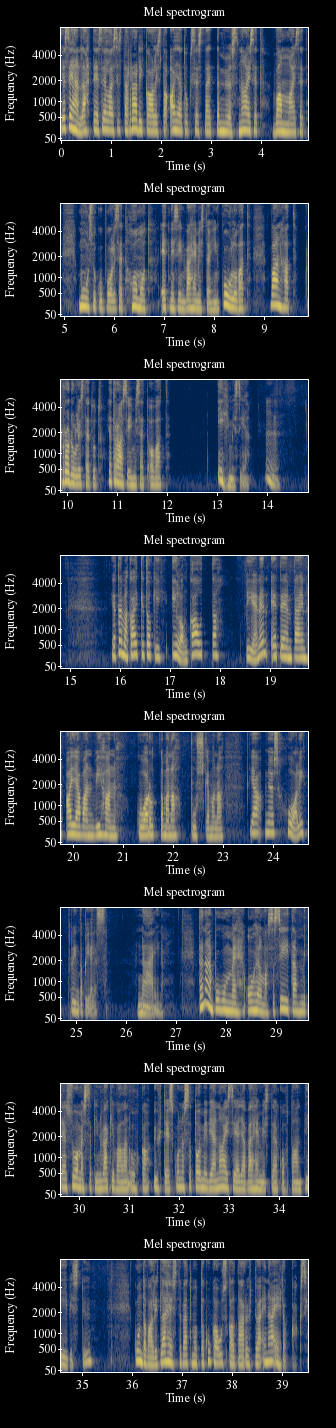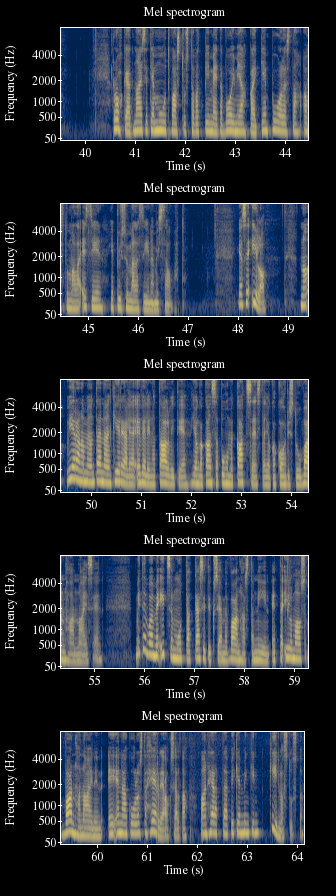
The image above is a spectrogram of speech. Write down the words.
Ja sehän lähtee sellaisesta radikaalista ajatuksesta, että myös naiset, vammaiset, muusukupuoliset homot etnisiin vähemmistöihin kuuluvat, vanhat, rodullistetut ja transihmiset ovat ihmisiä. Hmm. Ja tämä kaikki toki ilon kautta, pienen eteenpäin ajavan vihan kuoruttamana, puskemana ja myös huoli rintapielessä. Näin. Tänään puhumme ohjelmassa siitä, miten Suomessakin väkivallan uhka yhteiskunnassa toimivia naisia ja vähemmistöjä kohtaan tiivistyy. Kuntavaalit lähestyvät, mutta kuka uskaltaa ryhtyä enää ehdokkaaksi? Rohkeat naiset ja muut vastustavat pimeitä voimia kaikkien puolesta astumalla esiin ja pysymällä siinä, missä ovat. Ja se ilo. No vieraanamme on tänään kirjailija Evelina Talvitie, jonka kanssa puhumme katseesta, joka kohdistuu vanhaan naiseen. Miten voimme itse muuttaa käsityksiämme vanhasta niin, että ilmaus vanha nainen ei enää kuulosta herjaukselta, vaan herättää pikemminkin kiinnostusta?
